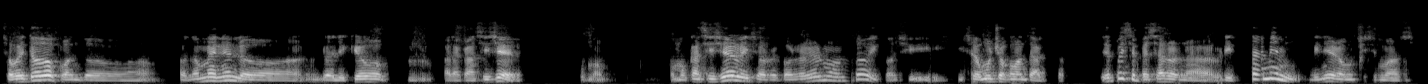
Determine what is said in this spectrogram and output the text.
sobre todo cuando, cuando Menem lo, lo eligió mm, para canciller. Como, como canciller le hizo recorrer el mundo y hizo mucho contacto. Después empezaron a abrir. También vinieron muchísimos,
